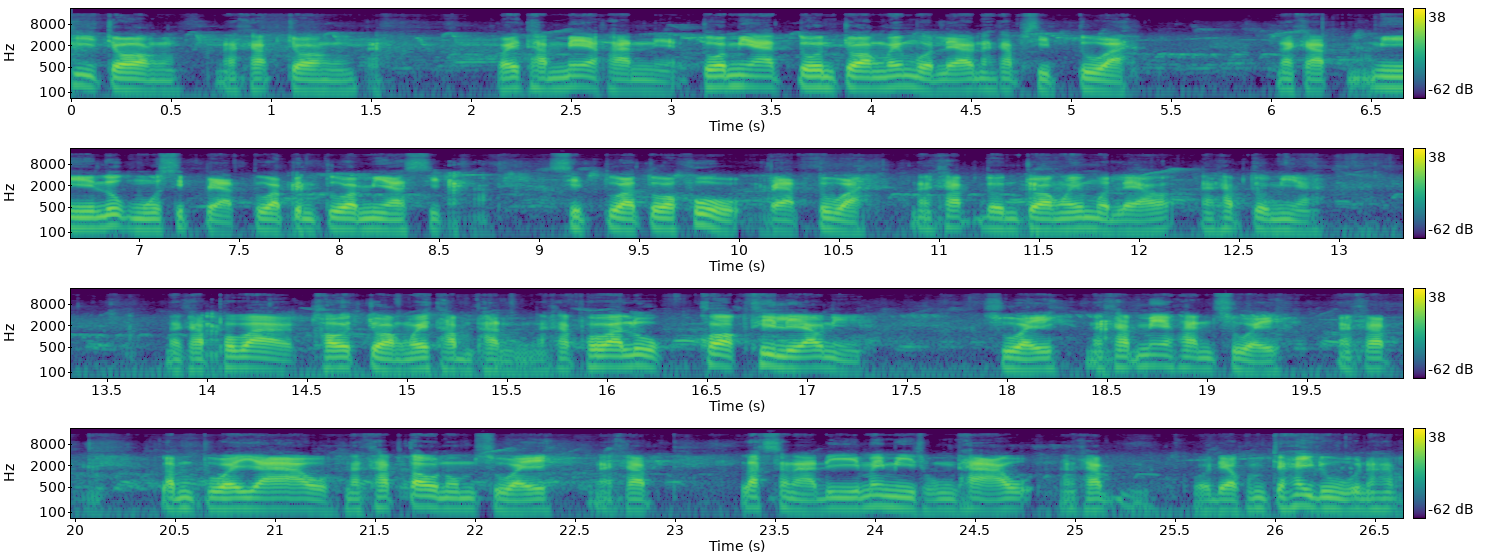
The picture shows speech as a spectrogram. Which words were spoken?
ที่จองนะครับจอง ไว้ทำแม่พันธุ์เนี่ยตัวเมียโดนจองไว้หมดแล้วนะครับสิบตัวนะครับ มีลูกหมู18ตัวเป็นตัวเมีย10 10ตัวตัวผู้8ตัวนะครับโดนจองไว้หมดแล้วนะครับ ตัวเมียนะครับ เพราะว่าเขาจองไว้ทำพันธุ์นะครับ เพราะว่าลูกคอกที่แล้วนี่สวยนะครับ แม่พันธุ์สวยนะครับลำตัวยาวนะครับ เต้านมสวยนะครับ ลักษณะดีไม่มีถุงเท้านะครับเดี๋ยวผมจะให้ดูนะครับ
